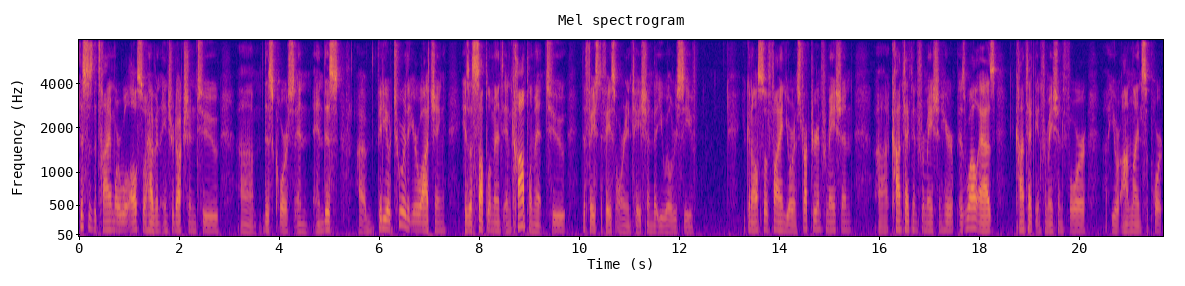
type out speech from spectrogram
This is the time where we'll also have an introduction to um, this course, and, and this uh, video tour that you're watching is a supplement and complement to the face-to-face -face orientation that you will receive. You can also find your instructor information, uh, contact information here, as well as contact information for uh, your online support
